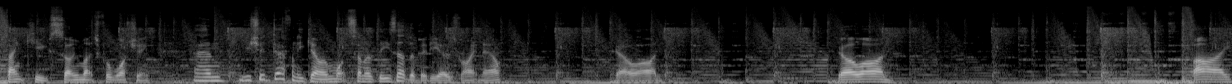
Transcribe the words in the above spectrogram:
Thank you so much for watching and you should definitely go and watch some of these other videos right now. Go on. Go on. Bye.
